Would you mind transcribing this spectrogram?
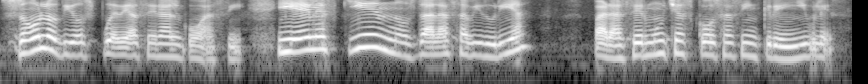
Solo Dios puede hacer algo así. Y Él es quien nos da la sabiduría para hacer muchas cosas increíbles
